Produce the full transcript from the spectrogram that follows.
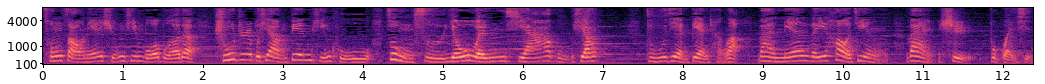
从早年雄心勃勃的“熟知不向边庭苦，纵死犹闻峡谷香”，逐渐变成了晚年唯好静，万事不关心。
